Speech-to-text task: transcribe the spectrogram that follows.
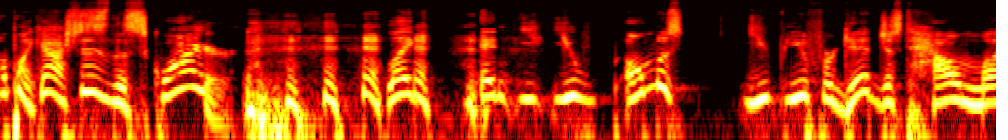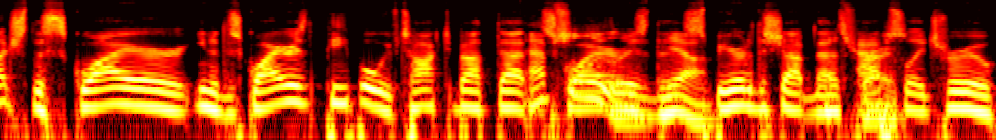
oh my gosh, this is the Squire. like, and you, you almost. You, you forget just how much the squire you know the squire is the people we've talked about that the squire is the yeah. spirit of the shop that's, That's right. absolutely true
